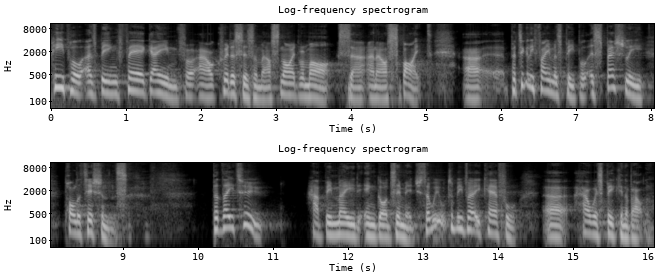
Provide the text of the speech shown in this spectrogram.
people as being fair game for our criticism, our snide remarks, uh, and our spite. Uh, particularly famous people, especially politicians. But they too have been made in God's image. So we ought to be very careful uh, how we're speaking about them.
